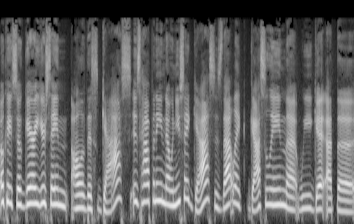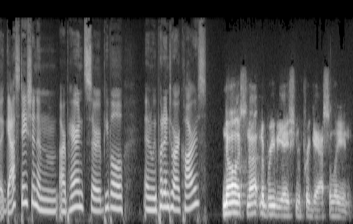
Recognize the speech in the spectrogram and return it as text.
Okay, so Gary, you're saying all of this gas is happening. Now, when you say gas, is that like gasoline that we get at the gas station and our parents or people and we put into our cars? No, it's not an abbreviation for gasoline.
